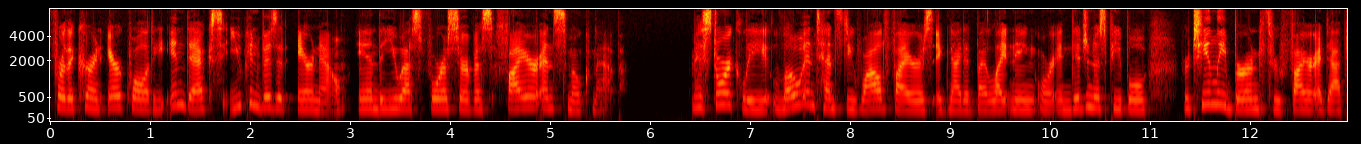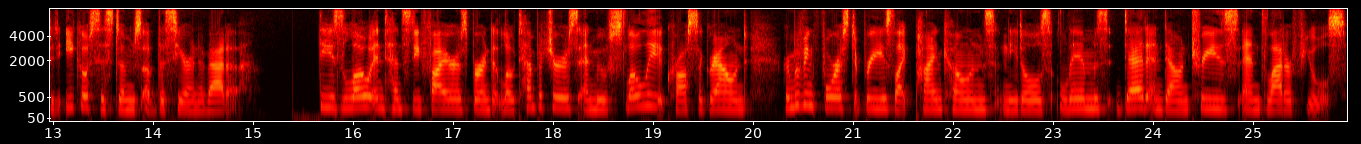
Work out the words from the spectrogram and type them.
For the current air quality index, you can visit AirNow and the U.S. Forest Service Fire and Smoke Map. Historically, low intensity wildfires ignited by lightning or indigenous people routinely burned through fire adapted ecosystems of the Sierra Nevada. These low intensity fires burned at low temperatures and moved slowly across the ground, removing forest debris like pine cones, needles, limbs, dead and downed trees, and ladder fuels.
